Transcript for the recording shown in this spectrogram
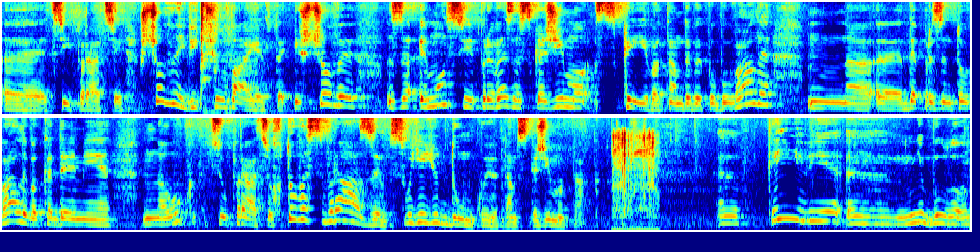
е, цій праці. Що ви відчуваєте, і що ви за емоції привезли, скажімо, з Києва, там, де ви побували, е, де презентували в Академії наук цю працю? Хто вас вразив своєю думкою, там, скажімо так? Києві е, мені було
